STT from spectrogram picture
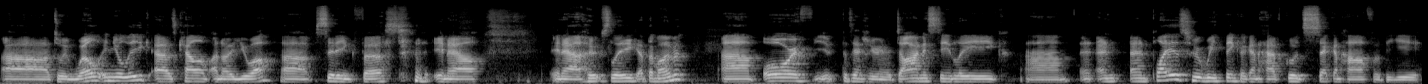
are doing well in your league, as Callum, I know you are, uh, sitting first in our in our hoops league at the moment, um, or if you potentially in a dynasty league, um, and, and and players who we think are going to have good second half of the year.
